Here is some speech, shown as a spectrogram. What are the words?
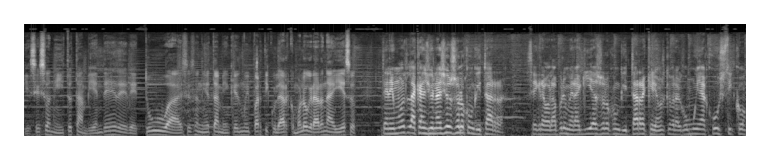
Y ese sonidito también de, de, de tuba, ese sonido también que es muy particular. ¿Cómo lograron ahí eso? Tenemos, la canción nació solo con guitarra. Se grabó la primera guía solo con guitarra. Queríamos que fuera algo muy acústico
